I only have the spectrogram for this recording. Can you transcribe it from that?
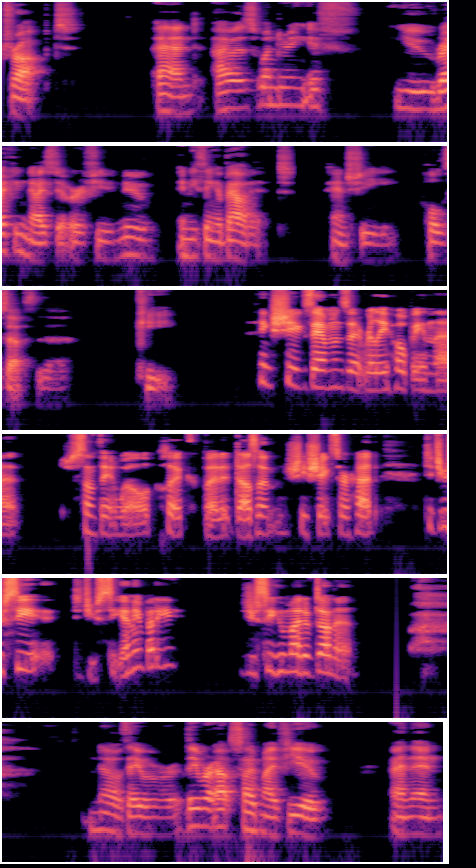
dropped, and I was wondering if you recognized it or if you knew anything about it. And she holds up the key. I think she examines it, really hoping that something will click, but it doesn't. She shakes her head. Did you see? Did you see anybody? Did you see who might have done it? No, they were they were outside my view, and then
